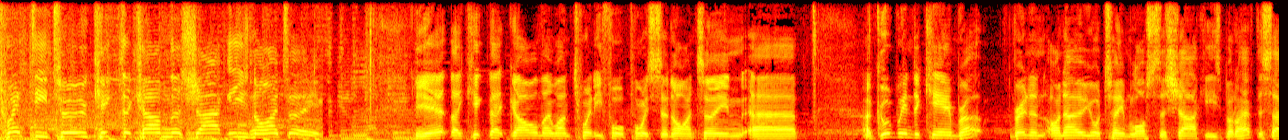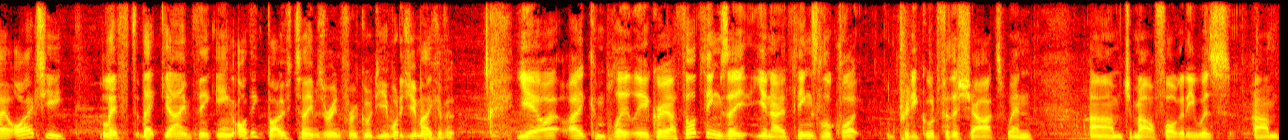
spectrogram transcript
22, kick to come. The Sharkies 19. Yeah, they kicked that goal and they won 24 points to 19. Uh, a good win to Canberra. Brendan, I know your team lost the Sharkies, but I have to say, I actually left that game thinking I think both teams are in for a good year. What did you make of it? Yeah, I, I completely agree. I thought things, uh, you know, things looked like pretty good for the Sharks when um, Jamal Fogarty was um,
